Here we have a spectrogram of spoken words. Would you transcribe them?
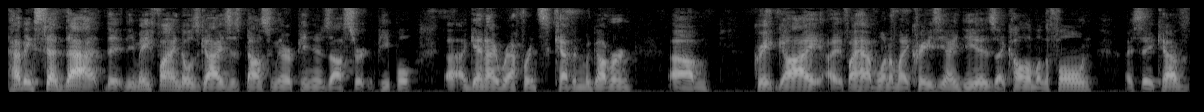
Having said that, they, you may find those guys just bouncing their opinions off certain people. Uh, again, I reference Kevin McGovern, um, great guy. If I have one of my crazy ideas, I call him on the phone. I say, Kev,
